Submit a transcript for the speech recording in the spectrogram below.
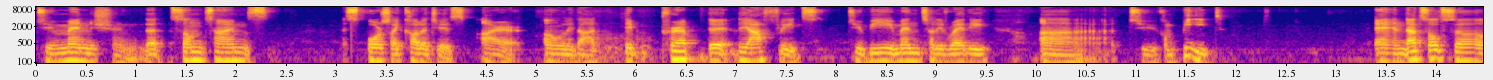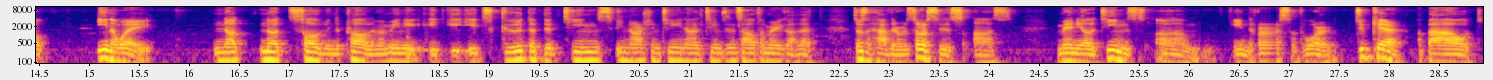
to mention that sometimes sports psychologists are only that. They prep the, the athletes to be mentally ready uh, to compete. And that's also in a way not not solving the problem. I mean it, it, it's good that the teams in argentina teams in south america that doesn't have the resources as many other teams um, in the rest of the world do care about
